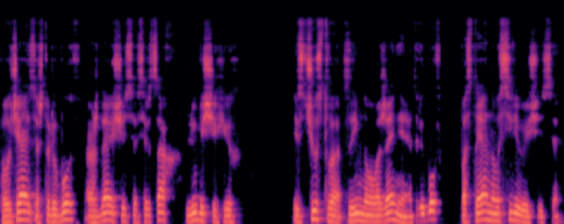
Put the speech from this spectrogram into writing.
Получается, что любовь, рождающаяся в сердцах любящих их из чувства взаимного уважения, это любовь, постоянно усиливающаяся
